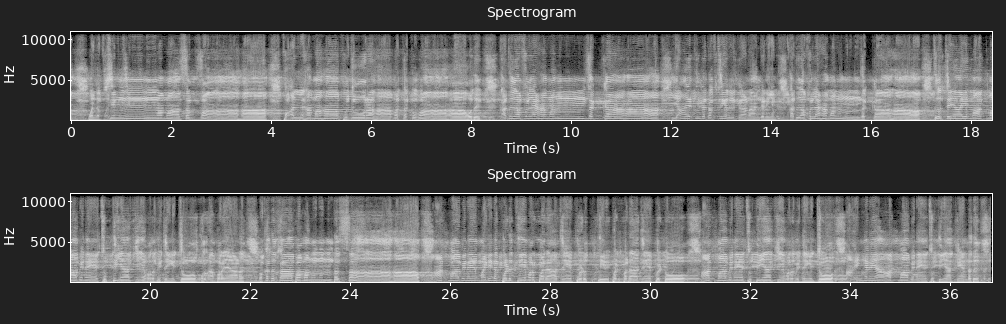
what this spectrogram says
ونفس وما سواها فألهمها فجورها وتقواها قد أفلح من زكاها ഈ ആയത്തിന്റെ തഫ്സീറിൽ കാണാൻ കഴിയും അത് അഫ്ലഹ മൻ സക്കാഹ. തീർച്ചയായും ആത്മാവിനെ ശുദ്ധിയാക്കിയവർ വിജയിച്ചു ഖുർആൻ പറയാണ് വഖദ് ഖാബ മൻ ദസ്സാഹ. ആത്മാവിനെ മലിനപ്പെടുത്തിയവർ പരാജയപ്പെടുത്തി പ- പരാജയപ്പെട്ടു ആത്മാവിനെ ശുദ്ധിയാക്കിയവർ വിജയിച്ചു. എങ്ങനെയാ ആത്മാവിനെ ശുദ്ധിയാക്കേണ്ടത്?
